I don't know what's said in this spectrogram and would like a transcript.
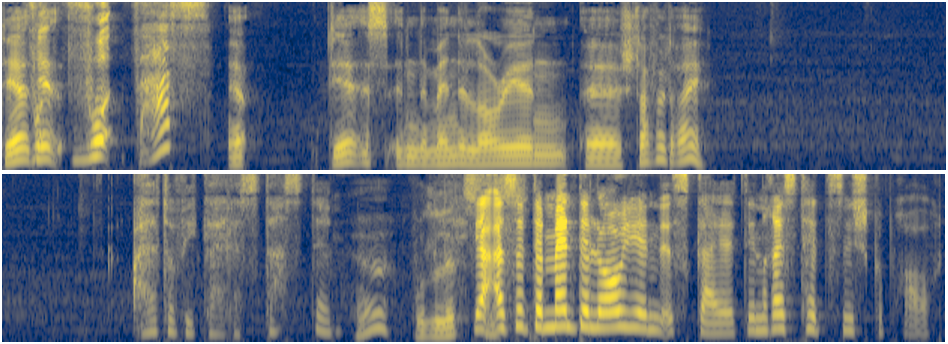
der, Wo, der, wo, was? der ist in The Mandalorian äh, Staffel 3. Alter, wie geil ist das denn? Ja, wurde letztens. Ja, also der Mandalorian ist geil. Den Rest hätte es nicht gebraucht.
